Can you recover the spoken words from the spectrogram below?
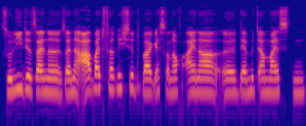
solide seine, seine Arbeit verrichtet, war gestern auch einer, äh, der mit am meisten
